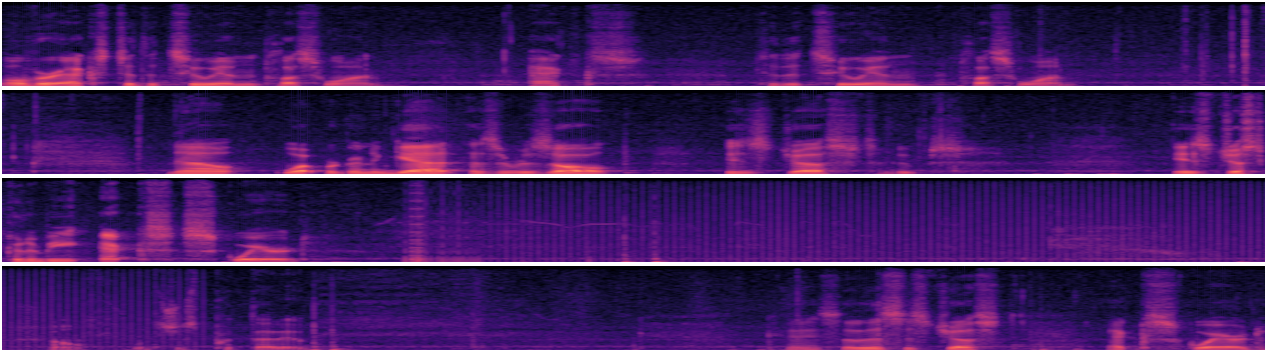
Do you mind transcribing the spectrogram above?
over x to the 2n plus 1. x to the 2n plus 1. Now, what we're going to get as a result is just, oops, is just going to be x squared. Let's just put that in. Okay, so this is just x squared.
